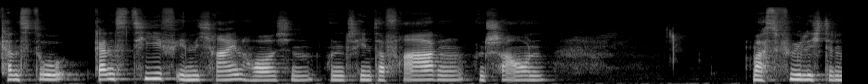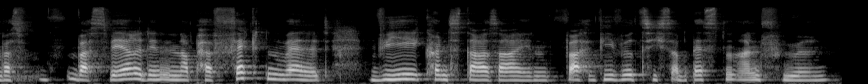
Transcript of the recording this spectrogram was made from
Kannst du ganz tief in dich reinhorchen und hinterfragen und schauen, was fühle ich denn, was, was wäre denn in einer perfekten Welt, wie könnte es da sein, wie wird sich's am besten anfühlen?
